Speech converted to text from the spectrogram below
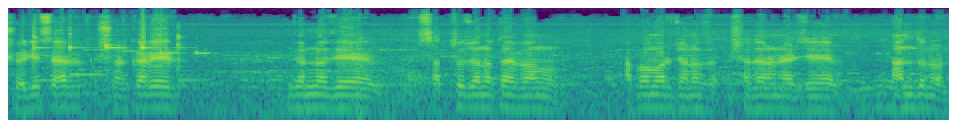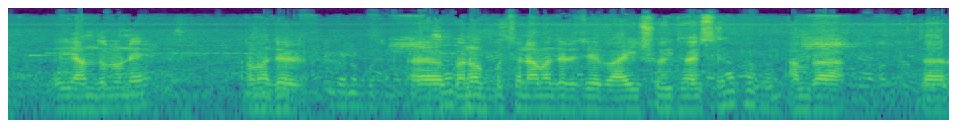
স্বৈরাচার সরকারের জন্য যে ছাত্র জনতা এবং আপামর জনসাধারণের যে আন্দোলন, এই আন্দোলনে আমাদের গণ আমাদের যে ভাই শহীদ হয়েছে, আমরা তার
